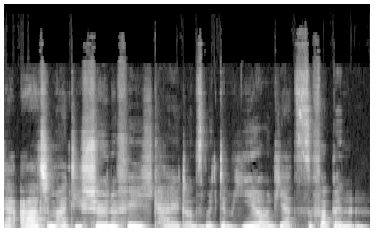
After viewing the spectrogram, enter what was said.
Der Atem hat die schöne Fähigkeit, uns mit dem Hier und Jetzt zu verbinden.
